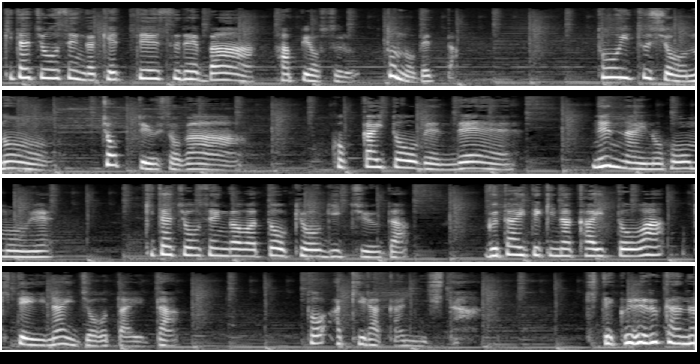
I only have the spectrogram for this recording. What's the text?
北朝鮮が決定すれば発表すると述べた。統一省のチョっていう人が国会答弁で年内の訪問へ北朝鮮側と協議中だ。具体的な回答は来ていない状態だ。と明らかにした。来てくれるかな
